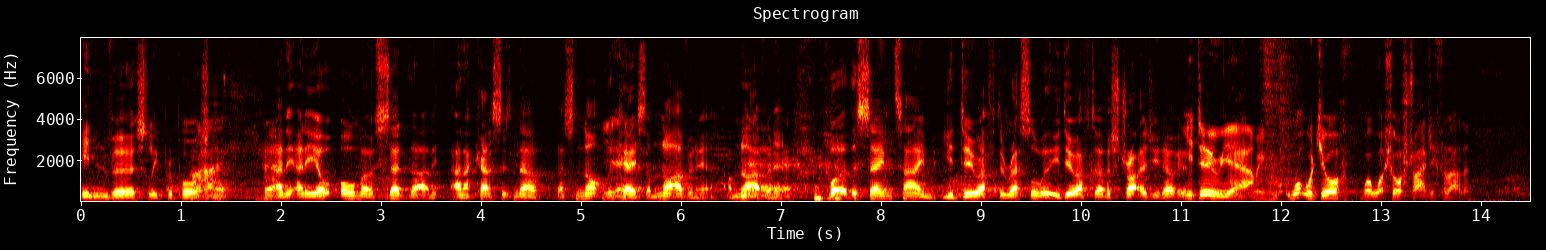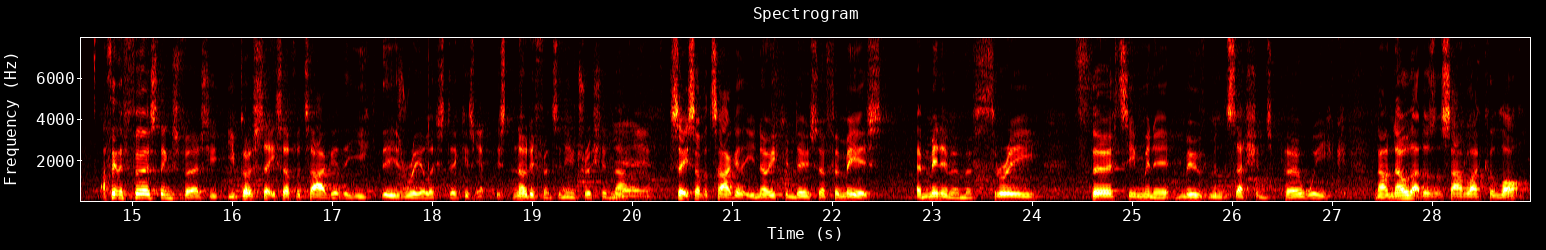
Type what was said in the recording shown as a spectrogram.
inversely proportional." And, he, and he almost said that, and, he- and I kind of said, "No, that's not the Yeah. case. I'm not having it. I'm not Yeah, having it." but at the same time, you do have to wrestle with it. You do have to have a strategy, don't you? You do, yeah. I mean, what would your well, what's your strategy for that then? I think the first things first, you, you've got to set yourself a target that, you, that is realistic. It's, Yep. it's no different to nutrition. Yeah, yeah. Set yourself a target that you know you can do. So for me, it's a minimum of three 30 minute movement sessions per week. Now, I know that doesn't sound like a lot,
